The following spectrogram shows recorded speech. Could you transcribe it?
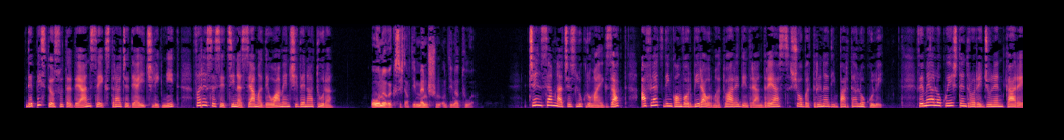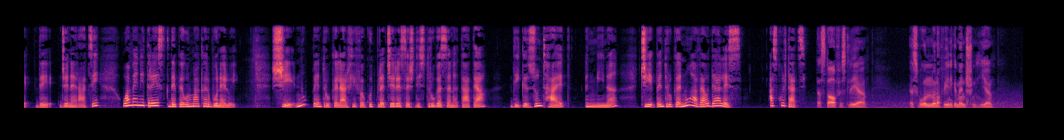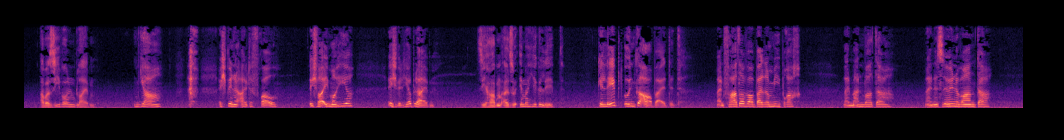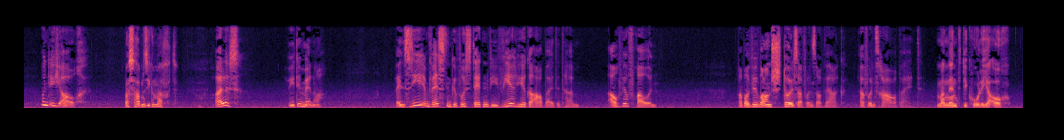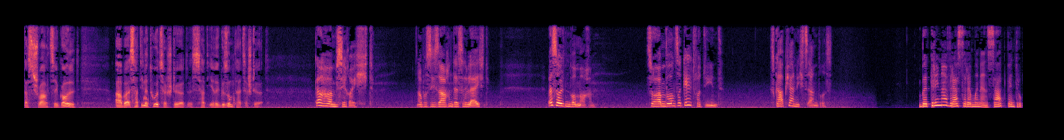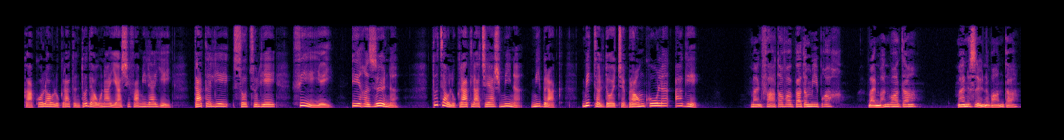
De peste 100 de ani se extrage de aici lignit, fără să se țină seamă de oameni și de natură. Ohne Rücksicht auf die Menschen und die Natur. Ce înseamnă acest lucru mai exact, aflați din convorbirea următoare dintre Andreas și o bătrână din partea locului. Femeia locuiește într-o regiune în care, de generații, oamenii trăiesc de pe urma cărbunelui. Și nu pentru că le-ar fi făcut plăcere să-și distrugă sănătatea, die Gesundheit, în mină, ci pentru că nu aveau de ales. Ascultați! Das Dorf ist leer. Es wohnen nur noch wenige Menschen hier. Aber Sie wollen bleiben? Ja, ich bin eine alte Frau. Ich war immer hier. Ich will hier bleiben. Sie haben also immer hier gelebt? Gelebt und gearbeitet. Mein Vater war bei der Miebrach. Mein Mann war da. Meine Söhne waren da. Und ich auch. Was haben Sie gemacht? Alles. Wie die Männer. Wenn Sie im Westen gewusst hätten, wie wir hier gearbeitet haben. Auch wir Frauen. Aber wir waren stolz auf unser Werk, auf unsere Arbeit. Man nennt die Kohle ja auch das schwarze Gold. Aber es hat die Natur zerstört. Es hat ihre Gesundheit zerstört. Da haben Sie recht. Aber Sie sagen das so leicht. Was sollten wir machen? So haben wir unser Geld verdient. Es gab ja nichts anderes. Bătrâna vrea să rămână în sat pentru că acolo au lucrat întotdeauna ea și familia ei, tatăl ei, soțul ei, fiii ei, ihre Söhne. Toți au lucrat la aceeași mină, Mibrak, Mitteldeutsche Braunkohle AG. Mein Vater war bei der Miebrach, mein Mann war da, meine Söhne waren da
